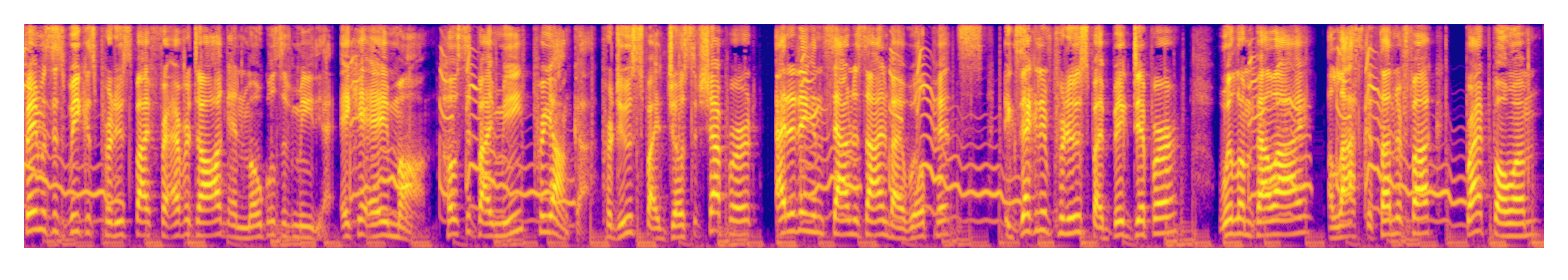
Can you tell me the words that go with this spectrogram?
Famous this week is produced by Forever Dog and Moguls of Media, aka Mom. Hosted by me, Priyanka. Produced by Joseph Shepard. Editing and sound design by Will Pitts. Executive produced by Big Dipper, Willam Belli, Alaska Thunderfuck, Brett Boehm,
